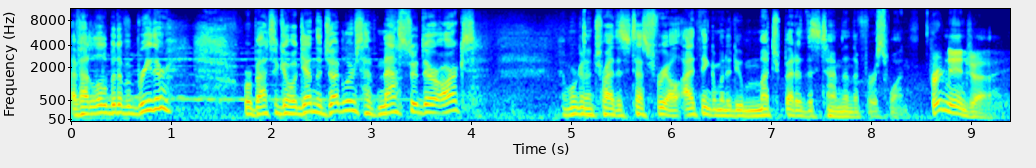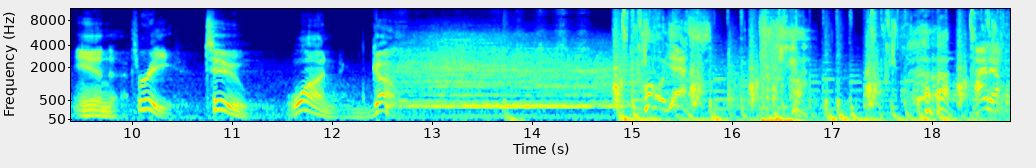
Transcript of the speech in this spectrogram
I've had a little bit of a breather. We're about to go again. The jugglers have mastered their arcs, and we're gonna try this test for real. I think I'm gonna do much better this time than the first one. Fruit Ninja in three, two, one, go. Oh, yes! Pineapple.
